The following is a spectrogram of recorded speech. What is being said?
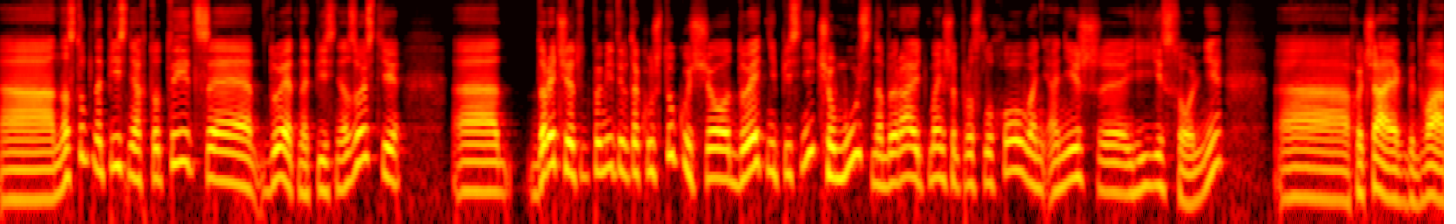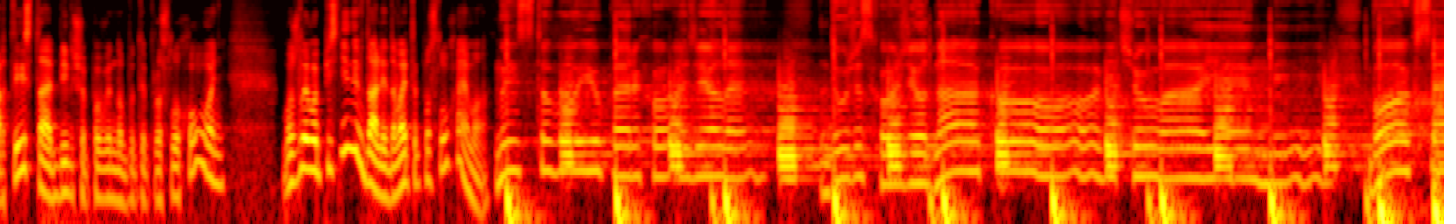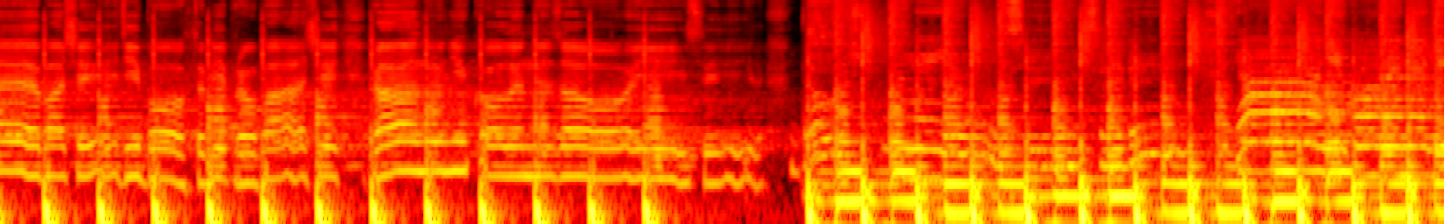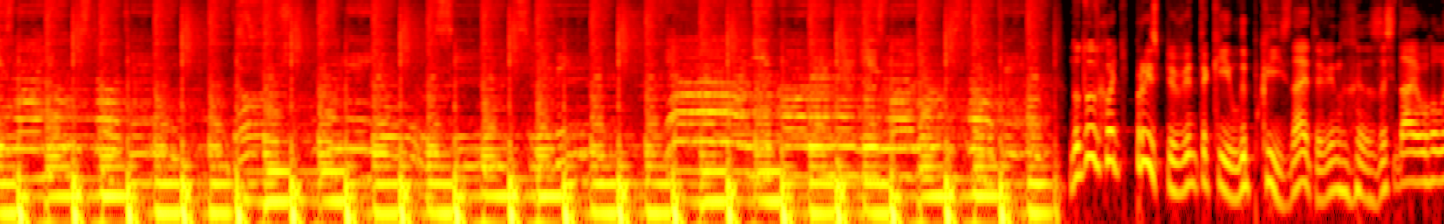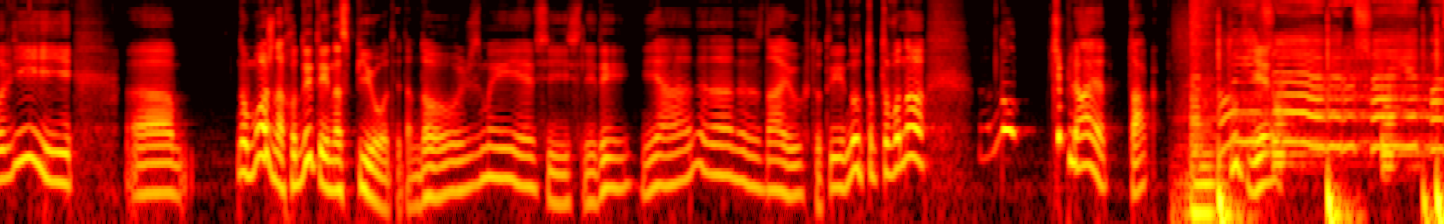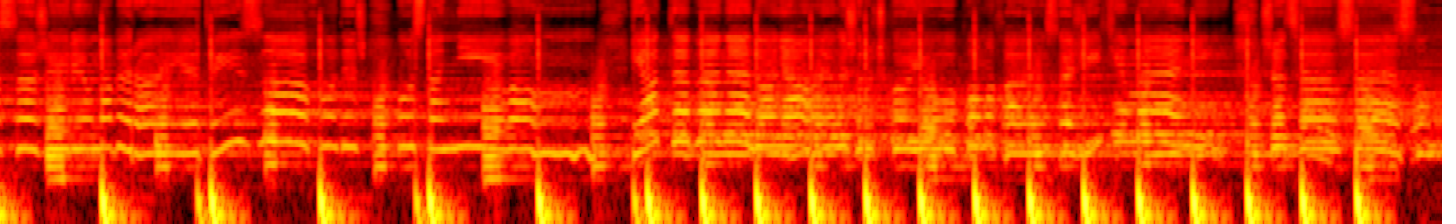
А, наступна пісня Хто ти? це дуетна пісня з Ості. А, до речі, я тут помітив таку штуку, що дуетні пісні чомусь набирають менше прослуховувань, аніж е, її сольні. А, хоча, якби два артиста, більше повинно бути прослуховувань. Можливо, пісні невдалі, давайте послухаємо. Ми з тобою перехожі, але дуже схожі однаково відчуваєм біль. Бог все бачить, і Бог тобі пробачить, рану ніколи не заої сіль. Дощ усі сліди, тут хоч приспів, він такий липкий, знаєте, він засідає в голові і. Е, ну, можна ходити і наспівати. Там дощ змиє всі сліди, я не, не, не знаю, хто ти. Ну, тобто воно ну, чіпляє, так. Тут є. Вирушає пасажирів, набирає, ти заходиш у останній вагон. Я тебе не сон.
